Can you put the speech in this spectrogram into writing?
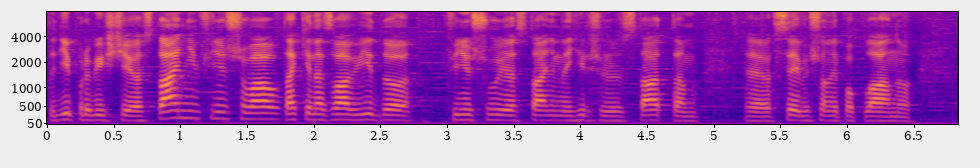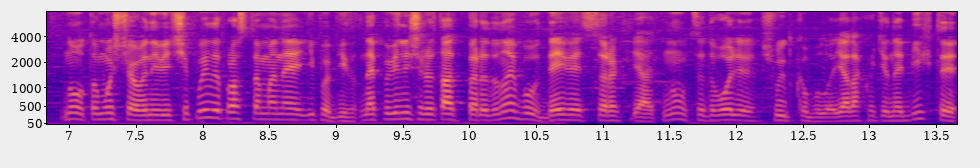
тоді пробіг ще й останнім фінішував. Так і назвав відео Фінішує останнім найгірший результат, там е, все пішло не по плану. Ну, тому що вони відчепили просто мене і побігли. Найповільніший результат передо мною був 9.45. Ну, це доволі швидко було. Я так хотів набігти,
